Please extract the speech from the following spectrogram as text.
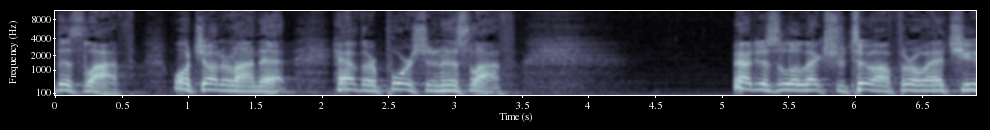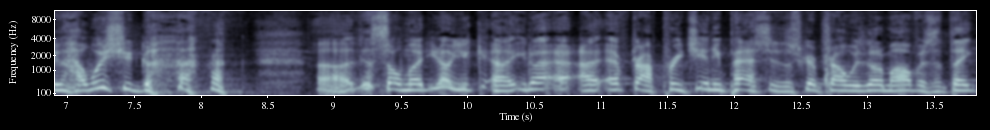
this life. I want you to underline that. Have their portion in this life. Now, just a little extra too, I'll throw at you. I wish you'd go. Uh, just so much, you know. You, uh, you know. I, I, after I preach any passage of the scripture, I always go to my office and think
